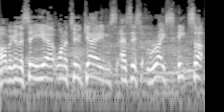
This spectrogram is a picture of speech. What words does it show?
Are we going to see uh, one or two games as this race heats up?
